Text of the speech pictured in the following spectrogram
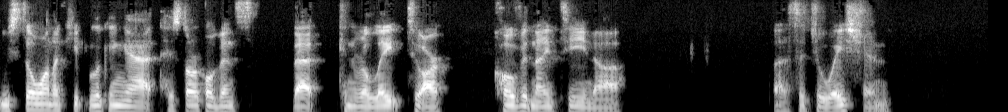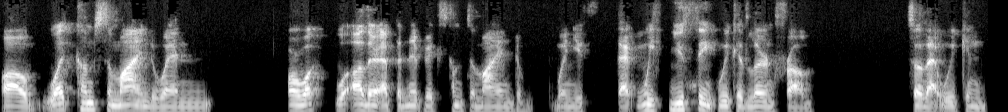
we still want to keep looking at historical events that can relate to our COVID 19 uh, uh, situation. Uh, what comes to mind when, or what, what other epidemics come to mind when you that we you think we could learn from so that we can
